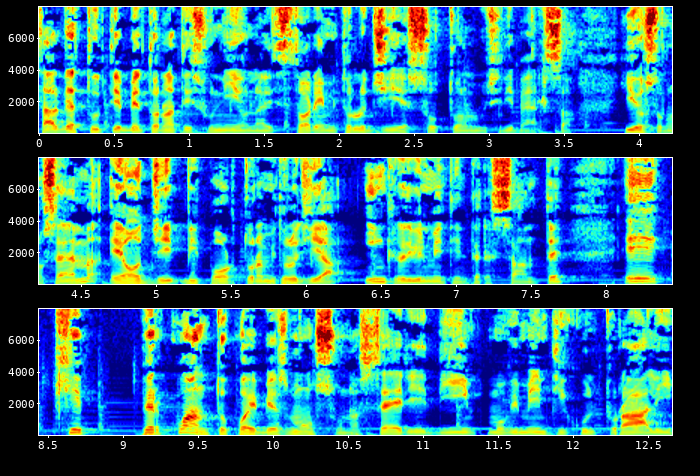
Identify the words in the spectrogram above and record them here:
Salve a tutti e bentornati su Neolight, storie e mitologie sotto una luce diversa. Io sono Sam e oggi vi porto una mitologia incredibilmente interessante e che per quanto poi abbia smosso una serie di movimenti culturali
